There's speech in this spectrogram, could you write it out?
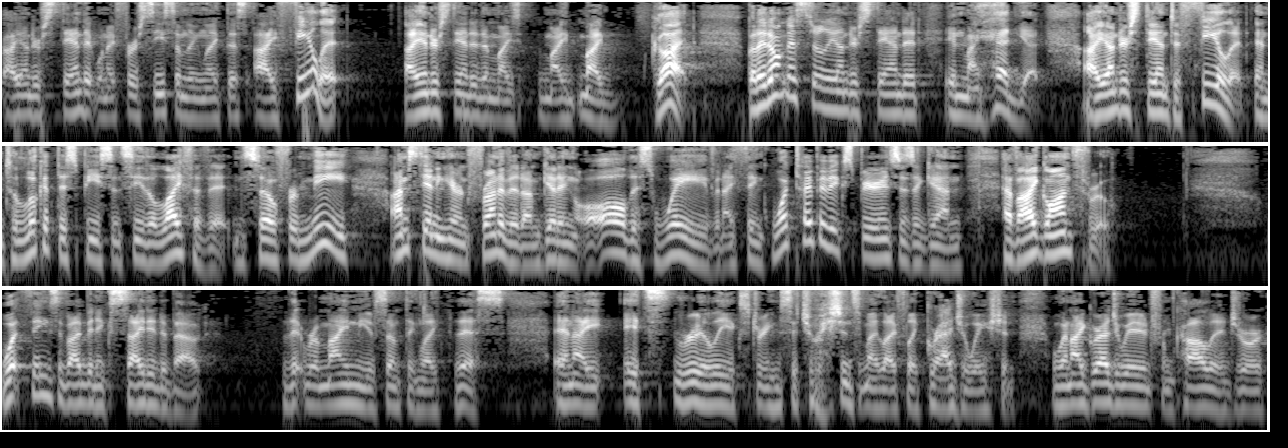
I understand it when I first see something like this. I feel it. I understand it in my, my, my gut. But I don't necessarily understand it in my head yet. I understand to feel it and to look at this piece and see the life of it. And so for me, I'm standing here in front of it, I'm getting all this wave, and I think, what type of experiences, again, have I gone through? What things have I been excited about that remind me of something like this? And I, it's really extreme situations in my life, like graduation. When I graduated from college, or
